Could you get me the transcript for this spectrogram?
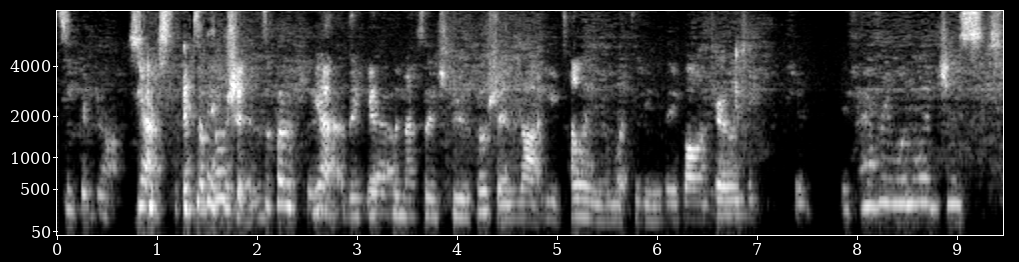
secret drops. Yeah, it's a potion. it's a potion. Yeah, they get Yeah. the message through the potion, not you telling them what to do. They voluntarily take the potion. If everyone would just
